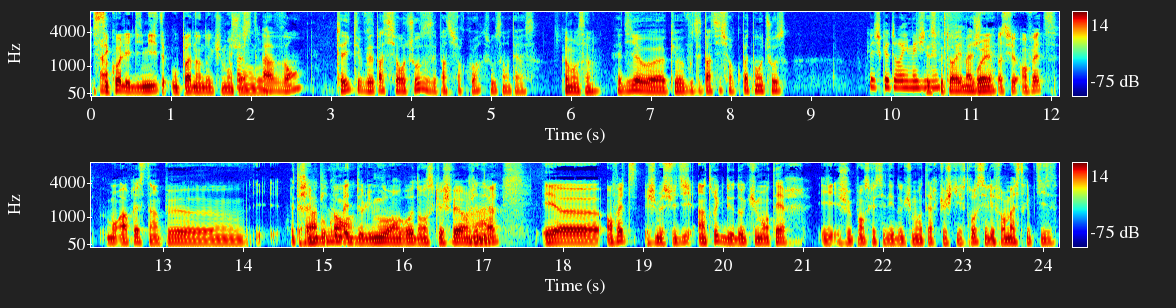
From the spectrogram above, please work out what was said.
c'est Alors- quoi les limites ou pas d'un documentaire, en Juste gros? avant, tu as dit que vous êtes parti sur autre chose, vous êtes parti sur quoi? Je vous ça m'intéresse. Comment ça? Tu as dit euh, que vous êtes parti sur complètement autre chose. Qu'est-ce que t'aurais imaginé Qu'est-ce que tu aurais imaginé Ouais, parce que en fait, bon après c'était un peu. euh, J'aime beaucoup mettre hein. de l'humour en gros dans ce que je fais en Ouais. général. Et euh, en fait, je me suis dit un truc de documentaire et je pense que c'est des documentaires que je kiffe trop, c'est les formats striptease.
